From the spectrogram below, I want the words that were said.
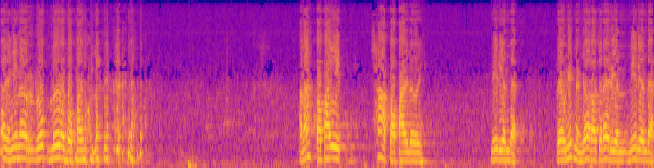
ถ้าอย่างนี้นะรูปเรือระบบมาหมดเลยอะนะต่อไปอีกชาติต่อไปเลย นี่เรียนแบบ เร็วนิดหนึ่งเยอะเราจะได้เรียนนี่เรียนแบบ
